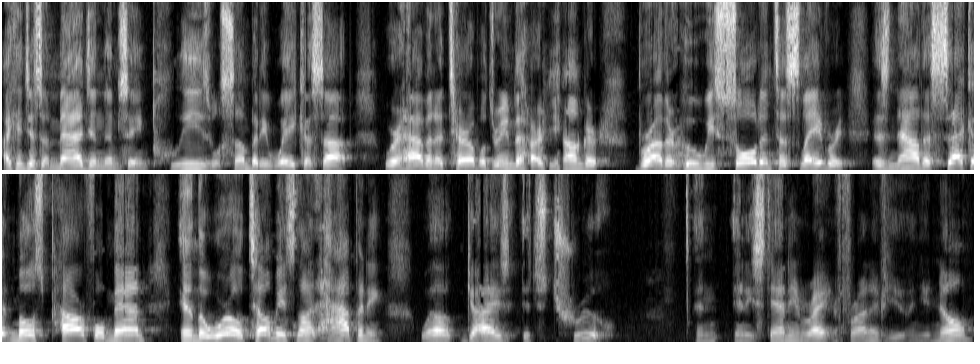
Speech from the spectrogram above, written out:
I can just imagine them saying, Please, will somebody wake us up? We're having a terrible dream that our younger brother, who we sold into slavery, is now the second most powerful man in the world. Tell me it's not happening. Well, guys, it's true. and, and he's standing right in front of you. And you know,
